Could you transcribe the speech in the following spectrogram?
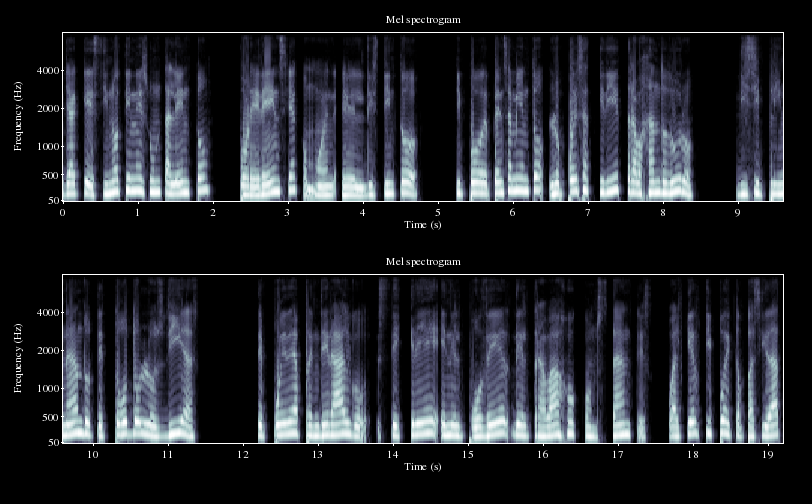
ya que si no tienes un talento por herencia, como en el distinto tipo de pensamiento, lo puedes adquirir trabajando duro, disciplinándote todos los días, se puede aprender algo, se cree en el poder del trabajo constantes. Cualquier tipo de capacidad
